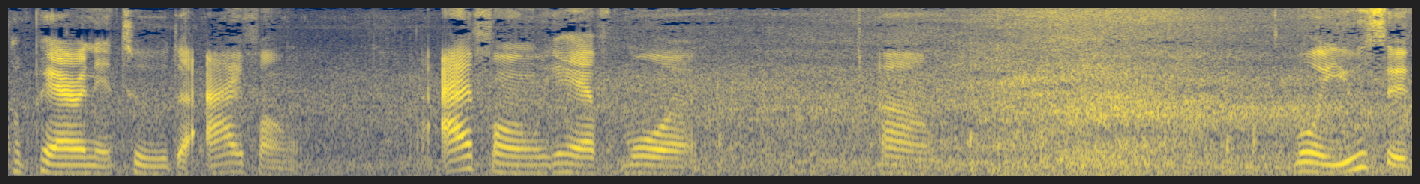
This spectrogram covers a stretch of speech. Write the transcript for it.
comparing it to the iPhone. The iPhone, we have more um, more usage.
